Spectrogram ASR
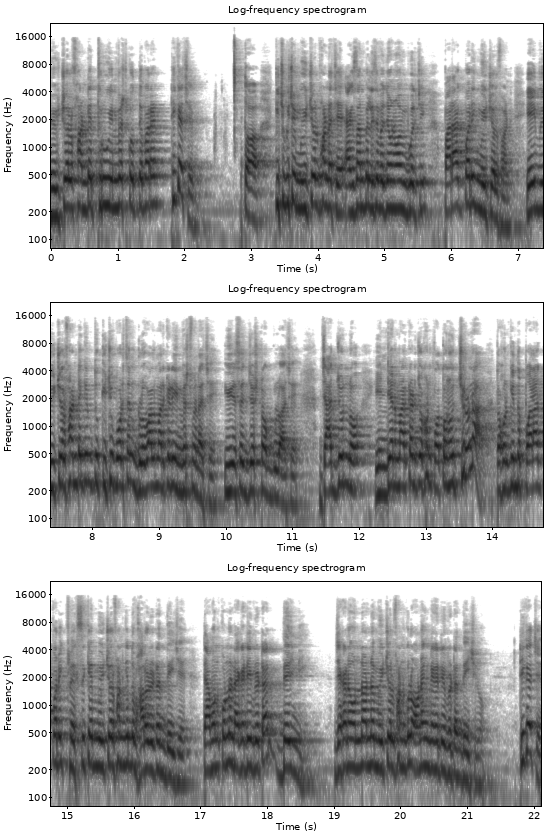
মিউচুয়াল ফান্ডের থ্রু ইনভেস্ট করতে পারেন, ঠিক আছে? তো কিছু কিছু মিউচুয়াল ফান্ড আছে। এক্সাম্পল হিসেবে যেমন আমি বলছি পারাকপারিক মিউচুয়াল ফান্ড এই মিউচুয়াল ফান্ডে কিন্তু কিছু পার্সেন্ট গ্লোবাল মার্কেটে ইনভেস্টমেন্ট আছে ইউএসের যে স্টকগুলো আছে। যার জন্য ইন্ডিয়ান মার্কেট যখন পতন হচ্ছিল না, তখন কিন্তু পারাকপারিক ফ্লেক্সিক্যাপ মিউচুয়াল ফান্ড কিন্তু ভালো রিটার্ন দিয়েছে। তেমন কোনো নেগেটিভ রিটার্ন দেয়নি। যেখানে অন্যান্য মিউচুয়াল ফান্ডগুলো অনেক নেগেটিভ রিটার্ন দিয়েছিল। ঠিক আছে?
